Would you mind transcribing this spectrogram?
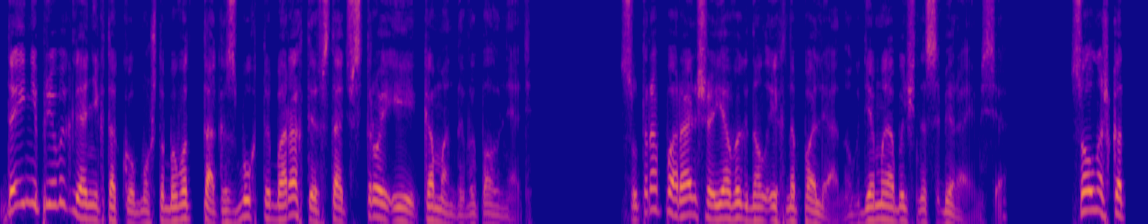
Да и не привыкли они к такому, чтобы вот так с бухты-барахты встать в строй и команды выполнять. С утра пораньше я выгнал их на поляну, где мы обычно собираемся. Солнышко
